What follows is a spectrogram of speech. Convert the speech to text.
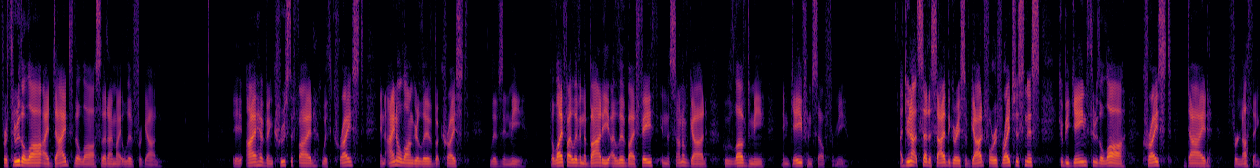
For through the law I died to the law so that I might live for God. I have been crucified with Christ, and I no longer live, but Christ lives in me. The life I live in the body, I live by faith in the Son of God who loved me and gave himself for me. I do not set aside the grace of God, for if righteousness could be gained through the law, Christ died for nothing.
